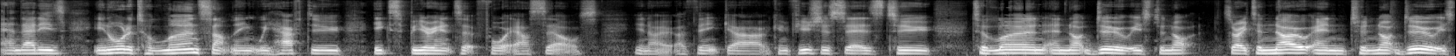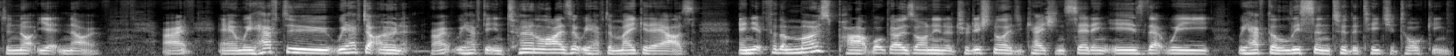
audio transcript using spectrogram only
And that is, in order to learn something, we have to experience it for ourselves. You know, I think uh, Confucius says to to learn and not do is to not sorry to know and to not do is to not yet know. All right, and we have to we have to own it. Right, we have to internalize it. We have to make it ours. And yet, for the most part, what goes on in a traditional education setting is that we we have to listen to the teacher talking,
